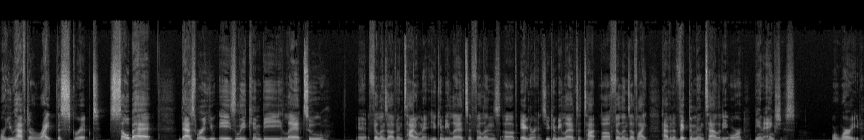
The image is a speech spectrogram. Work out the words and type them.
or you have to write the script so bad, that's where you easily can be led to eh, feelings of entitlement. You can be led to feelings of ignorance. You can be led to t- uh, feelings of like having a victim mentality or being anxious or worried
